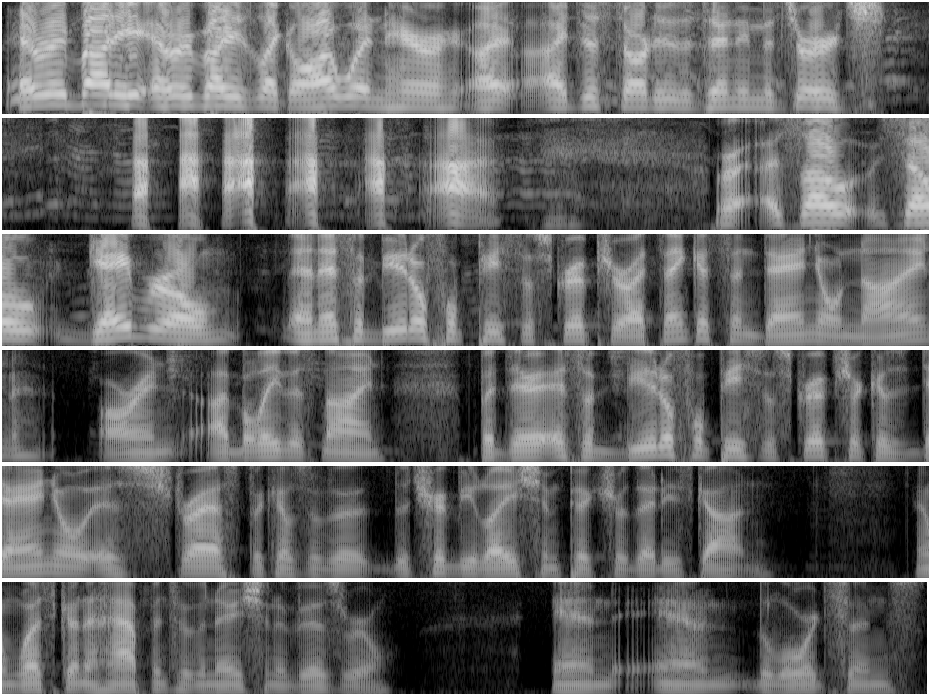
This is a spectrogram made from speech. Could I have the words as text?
Everybody, everybody's like, "Oh, I wasn't here. I, I just started attending the church." so, so Gabriel, and it's a beautiful piece of scripture. I think it's in Daniel nine, or in I believe it's nine, but there it's a beautiful piece of scripture because Daniel is stressed because of the the tribulation picture that he's gotten, and what's going to happen to the nation of Israel, and and the Lord sends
